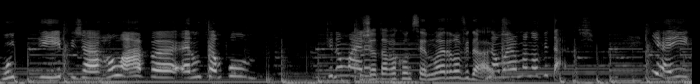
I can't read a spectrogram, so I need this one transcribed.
muito hip já rolava. Era um trampo que não era. Já estava acontecendo, não era novidade. Não era uma novidade. E aí,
